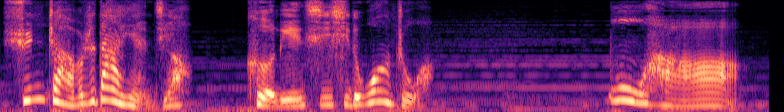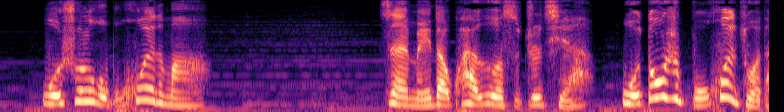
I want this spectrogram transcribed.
寻眨巴着大眼睛，可怜兮兮的望着我。不好，我说了我不会的吗？在没到快饿死之前，我都是不会做的。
